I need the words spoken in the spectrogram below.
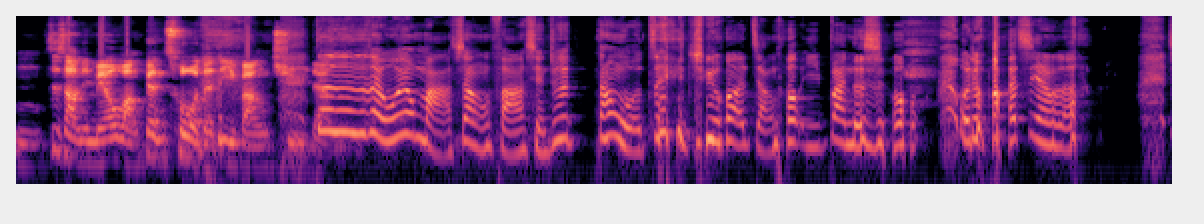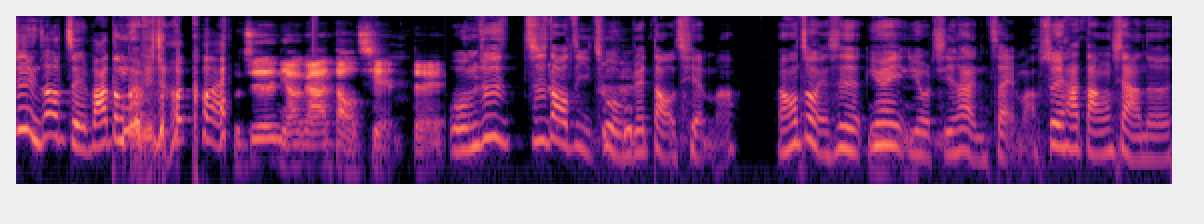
嗯，至少你没有往更错的地方去。对对对对，我有马上发现，就是当我这一句话讲到一半的时候，我就发现了，就是你知道嘴巴动得比较快。我觉得你要跟他道歉。对，我们就是知道自己错，我们就道歉嘛。然后重点是因为有其他人在嘛，所以他当下呢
